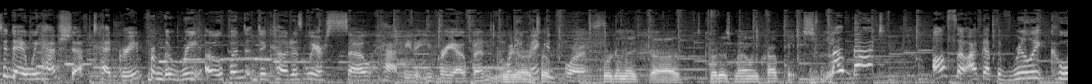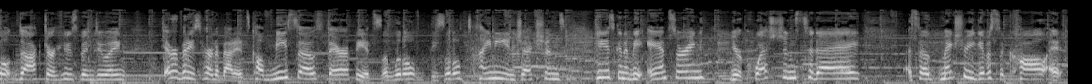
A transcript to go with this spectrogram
Today we have Chef Ted Grebe from the reopened Dakotas. We are so happy that you've reopened. What We are you making for us? We're gonna make uh, Dakota's Maryland crab cakes. Love that. Also, I've got the really cool doctor who's been doing. Everybody's heard about it. It's called mesotherapy. It's a little these little tiny injections. He's going to be answering your questions today. So make sure you give us a call at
